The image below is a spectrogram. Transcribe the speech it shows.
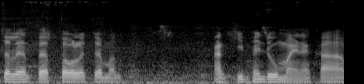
เจริญเติบโตแล้วจะมาอัดคลิปให้ดูใหม่นะครับ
